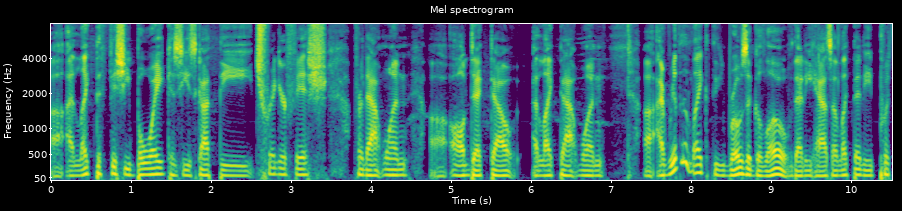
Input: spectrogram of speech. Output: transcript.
Uh, I like the fishy boy because he's got the trigger fish for that one, uh, all decked out. I like that one. Uh, I really like the Rosa Glow that he has. I like that he put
